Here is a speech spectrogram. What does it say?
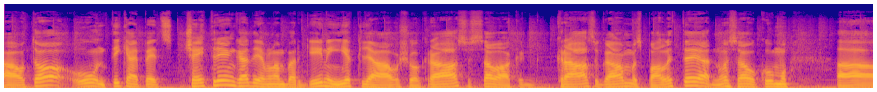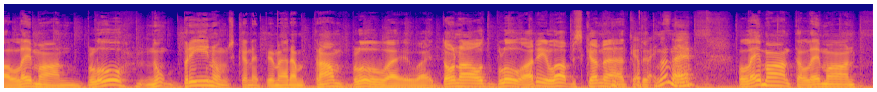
auto, un tikai pēc četriem gadiem Lamborghini iekļāva šo krāsu savā krāsu gammas paletē ar nosaukumu uh, Lemāna Blue. Nu, brīnums, ka ne piemēram Trump Blue vai, vai Donald Blue arī labi skanētu. bet, nu, nē, Lemāna, Lemāna.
